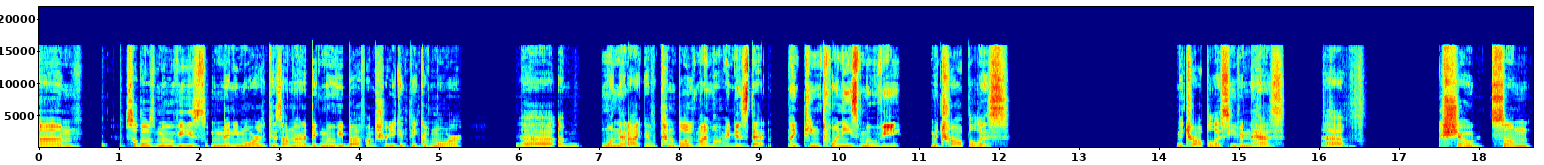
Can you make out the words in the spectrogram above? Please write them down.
Um so those movies, many more because I'm not a big movie buff. I'm sure you can think of more. Uh, one that I kind of blows my mind is that 1920s movie Metropolis. Metropolis even has uh, showed some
